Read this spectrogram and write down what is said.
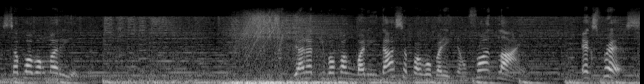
sa pamangmaril. Yan at iba pang balita sa pagbabalik ng Frontline Express.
